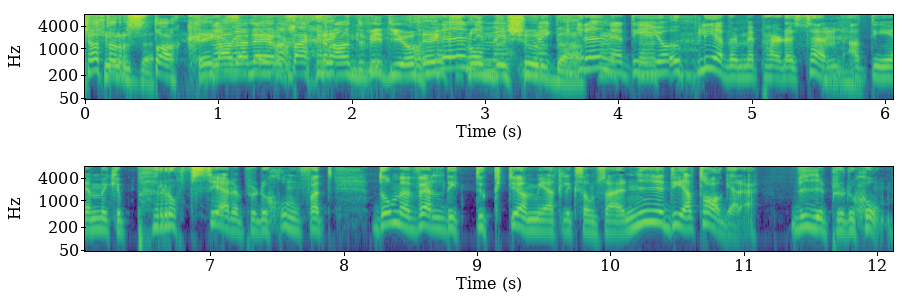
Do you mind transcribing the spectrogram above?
Shutterstock, ladda ner background video. Ex on the shoulder. grejen är att det jag upplever med Paradise Hotel att det är en mycket proffsigare produktion för att de är väldigt duktiga med att liksom så här, ni är deltagare, vi är produktion.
